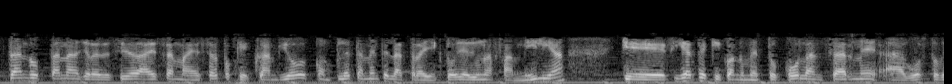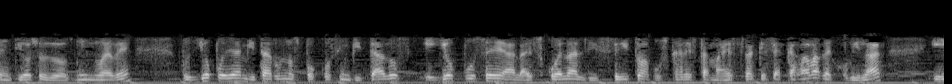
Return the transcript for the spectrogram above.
estando tan agradecida a esa maestra porque cambió completamente la trayectoria de una familia que fíjate que cuando me tocó lanzarme a agosto 28 de 2009, pues yo podía invitar unos pocos invitados y yo puse a la escuela, al distrito, a buscar esta maestra que se acababa de jubilar y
